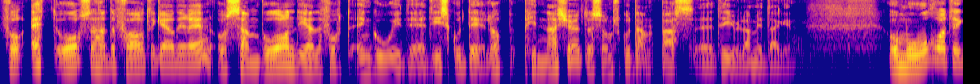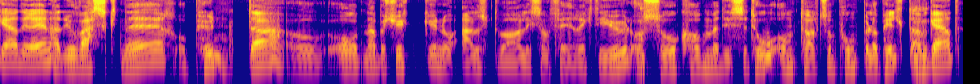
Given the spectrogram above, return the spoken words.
For ett år så hadde far til Gerd Irén og samboeren de hadde fått en god idé. De skulle dele opp pinnekjøttet som skulle dampes eh, til julemiddagen. Og mora til Gerd Irén hadde jo vasket ned og pynta og ordna på kjøkken, og alt var liksom ferdig til jul. Og så kommer disse to, omtalt som Pompel og Pilt av Gerd.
